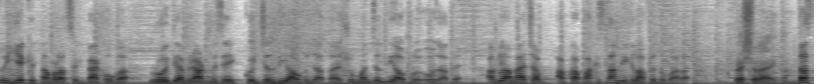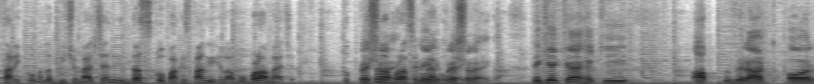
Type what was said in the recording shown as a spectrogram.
तो ये कितना बड़ा सेटबैक होगा? रोहित या विराट में से एक कोई जल्दी आउट हो जाता है शुभमन जल्दी आउट हो जाते हैं। अगला मैच अब आपका पाकिस्तान के खिलाफ है दोबारा। प्रेशर आएगा। दस तारीख को मतलब बीच में मैच है लेकिन दस को पाकिस्तान के खिलाफ वो बड़ा मैच है। तो प्रेशर बड़ा सेटबैक प्रेशर आएगा। देखिए क्या है कि आप विराट और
